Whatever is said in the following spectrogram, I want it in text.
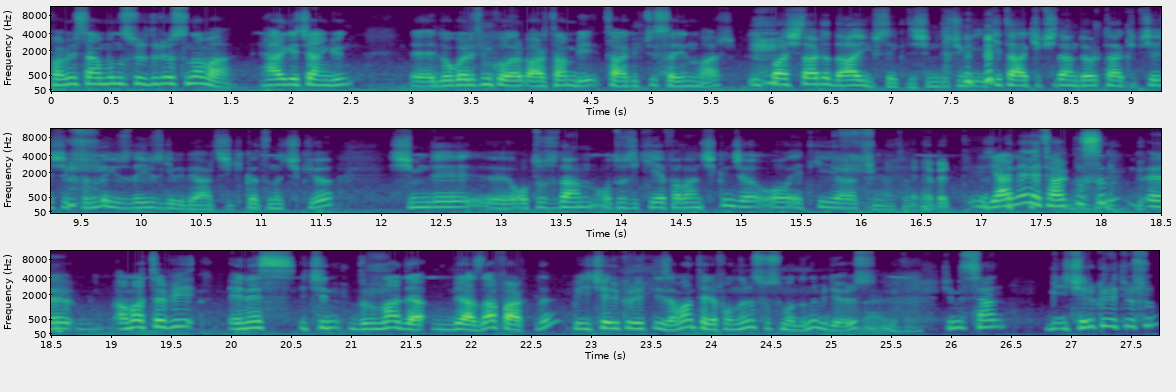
Pamir sen bunu sürdürüyorsun ama her geçen gün eee, logaritmik olarak artan bir takipçi sayın var. İlk başlarda daha yüksekti şimdi çünkü iki takipçiden dört takipçiye çıktığımda %100 gibi bir artış iki katına çıkıyor. Şimdi e, 30'dan 32'ye falan çıkınca o etkiyi yaratmıyor tabii. Evet. Yani evet haklısın Eee, ama tabii Enes için durumlar da biraz daha farklı. Bir içerik ürettiği zaman telefonların susmadığını biliyoruz. Evet. Şimdi sen bir içerik üretiyorsun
